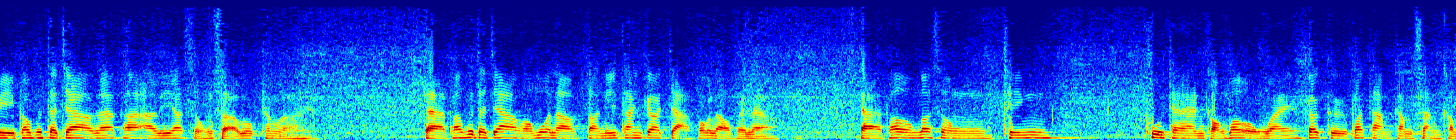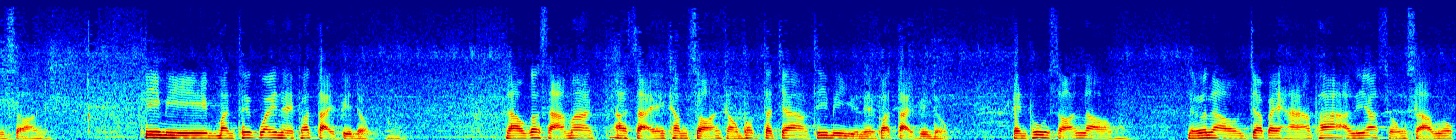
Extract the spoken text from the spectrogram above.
มีพระพุทธเจ้าและพระอริยสงสาวกทั้งหลาย แต่พระพุทธเจ้าของพวกเราตอนนี้ท่านก็จากพวกเราไปแล้ว แต่พระองค์ก็ทรงทิ้งผู้แทนของพระองค์ไว้ก็คือพระธรรมคำสั่งคำสอน ที่มีบันทึกไว้ในพระไตรปิฎกเราก็สามารถอาศัยคำสอนของพระพุทธเจ้าที่มีอยู่ในพระไตรปิฎกเป็นผู้สอนเรา หรือเราจะไปหาพระอริยสงสาวก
